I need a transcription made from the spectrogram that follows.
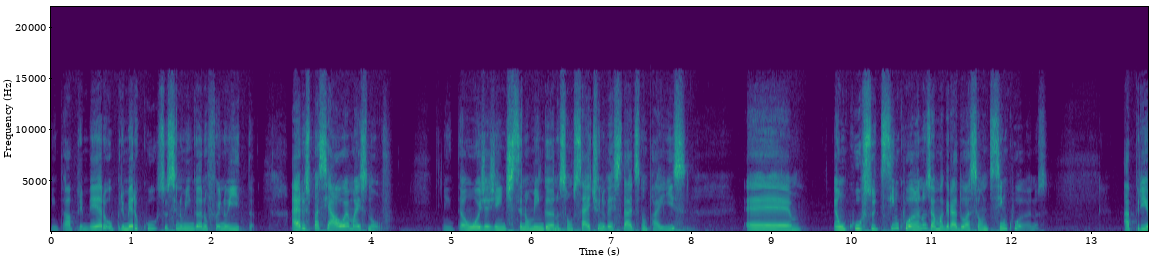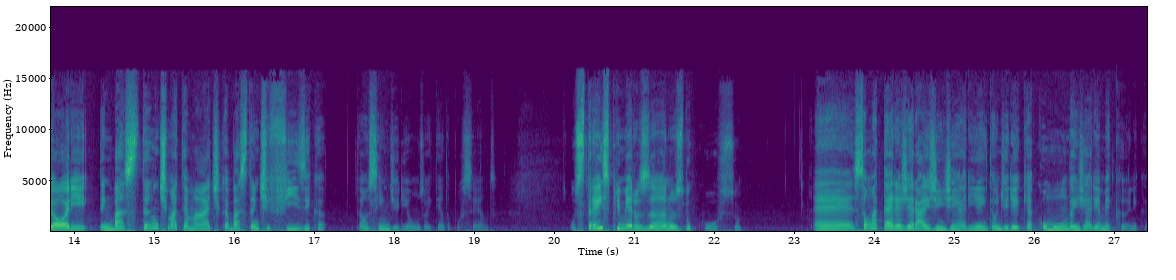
Então, a primeiro, o primeiro curso, se não me engano, foi no ITA. A aeroespacial é mais novo. Então, hoje a gente, se não me engano, são sete universidades no país. É, é um curso de cinco anos, é uma graduação de cinco anos. A priori, tem bastante matemática, bastante física. Então, assim, diria uns 80%. Os três primeiros anos do curso é, são matérias gerais de engenharia, então diria que é comum da engenharia mecânica.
